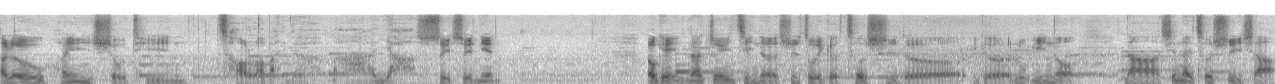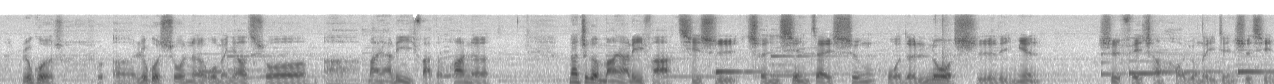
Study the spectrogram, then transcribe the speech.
Hello，欢迎收听曹老板的玛雅碎碎念。OK，那这一集呢是做一个测试的一个录音哦。那先来测试一下，如果说呃，如果说呢，我们要说啊玛雅历法的话呢，那这个玛雅历法其实呈现在生活的落实里面是非常好用的一件事情。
